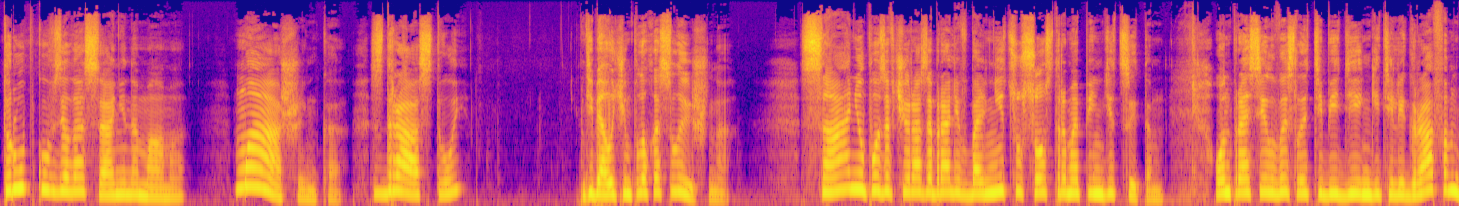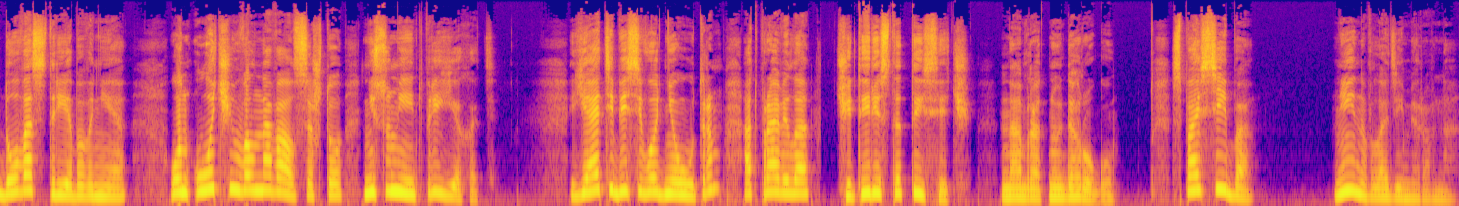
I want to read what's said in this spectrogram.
Трубку взяла Санина мама. «Машенька, здравствуй!» «Тебя очень плохо слышно!» Саню позавчера забрали в больницу с острым аппендицитом. Он просил выслать тебе деньги телеграфом до востребования. Он очень волновался, что не сумеет приехать. Я тебе сегодня утром отправила 400 тысяч на обратную дорогу. Спасибо, Нина Владимировна,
